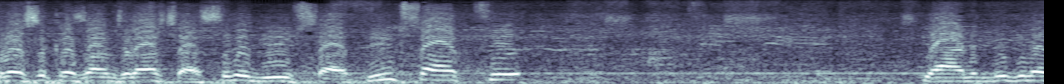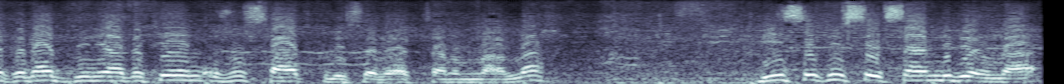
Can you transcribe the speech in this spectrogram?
Burası Kazancılar Çarşısı ve Büyük Saat. Büyük Saat'i yani bugüne kadar dünyadaki en uzun saat kulesi olarak tanımlarlar. 1881 yılında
